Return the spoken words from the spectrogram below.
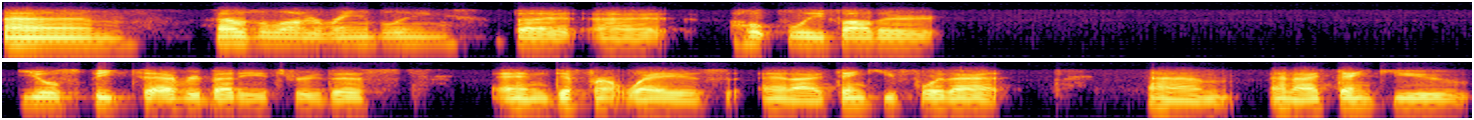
Um, that was a lot of rambling, but uh, hopefully, Father, you'll speak to everybody through this in different ways, and I thank you for that. Um, and I thank you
